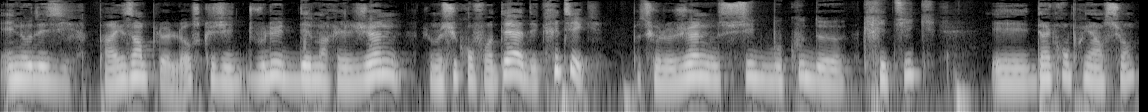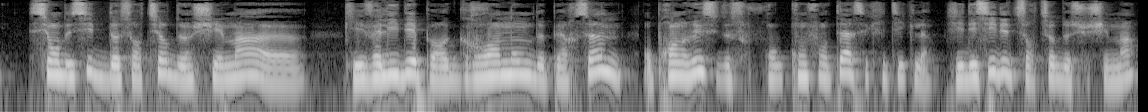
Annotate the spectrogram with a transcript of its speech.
et nos désirs. Par exemple, lorsque j'ai voulu démarrer le jeûne, je me suis confronté à des critiques. Parce que le jeûne suscite beaucoup de critiques et d'incompréhension. Si on décide de sortir d'un schéma euh, qui est validé par un grand nombre de personnes, on prend le risque de se confronter à ces critiques-là. J'ai décidé de sortir de ce schéma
